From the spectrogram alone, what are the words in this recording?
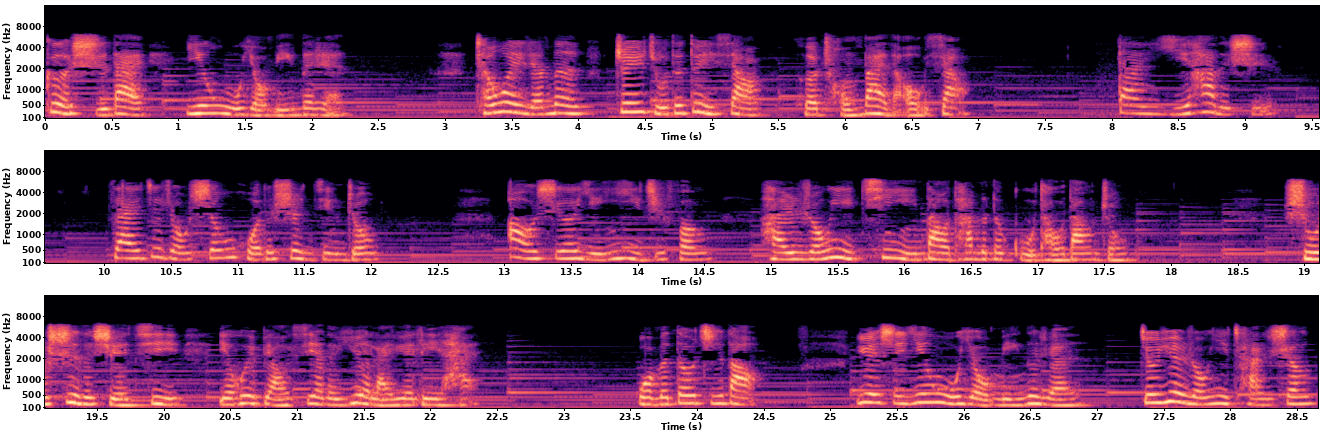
各时代英武有名的人。成为人们追逐的对象和崇拜的偶像，但遗憾的是，在这种生活的顺境中，傲奢淫逸之风很容易侵淫到他们的骨头当中，属世的血气也会表现得越来越厉害。我们都知道，越是英武有名的人，就越容易产生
